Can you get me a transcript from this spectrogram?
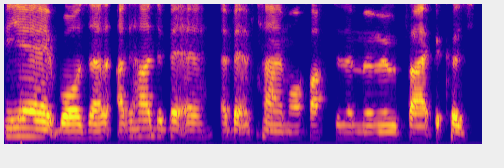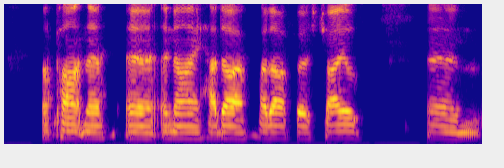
Yeah, it was. I, would had a bit of a bit of time off after the Mahmood fight because my partner uh, and I had our had our first child, um,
